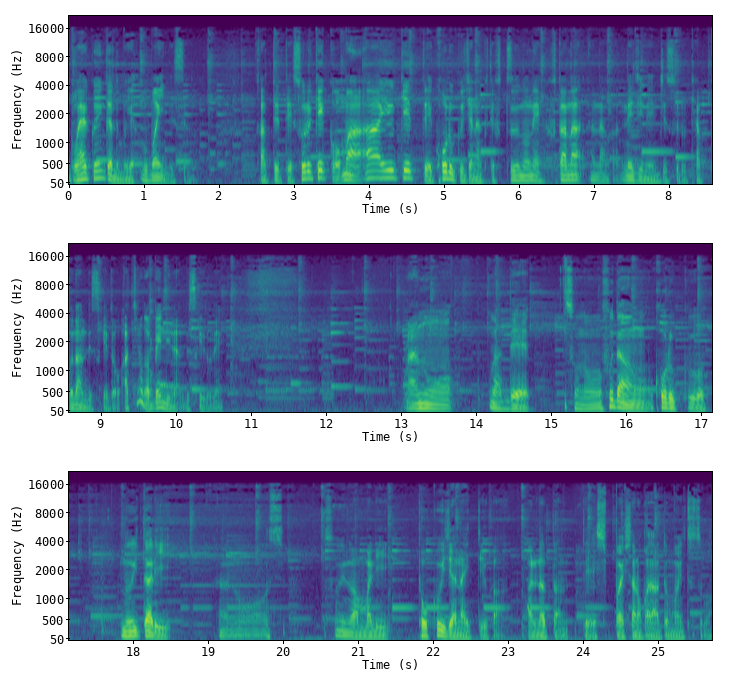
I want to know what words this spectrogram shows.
500円以下でもやうまいんですよ。買っててそれ結構まあああいう系ってコルクじゃなくて普通のね蓋ななんかネジネジするキャップなんですけどあっちの方が便利なんですけどね。あのなんでその普段コルクを抜いたりあのそういうのあんまり得意じゃないっていうかあれだったんで失敗したのかなと思いつつも。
